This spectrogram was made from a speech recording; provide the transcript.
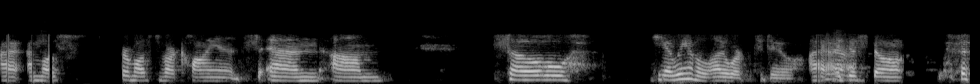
I, I most for most of our clients, and um, so yeah, we have a lot of work to do. I, yeah. I just don't.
